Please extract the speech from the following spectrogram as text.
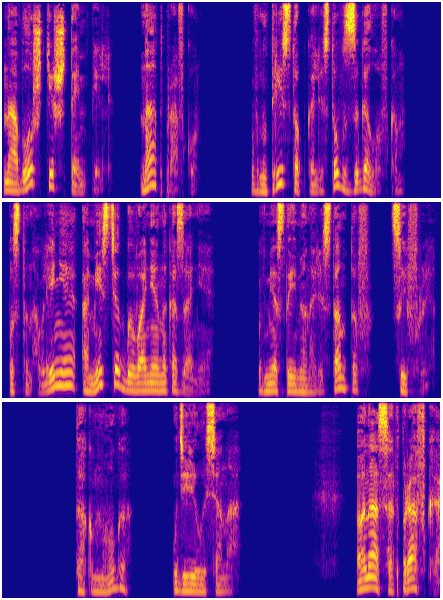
На обложке штемпель. На отправку. Внутри стопка листов с заголовком. Постановление о месте отбывания наказания. Вместо имен арестантов — цифры. «Так много?» — удивилась она. «У нас отправка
